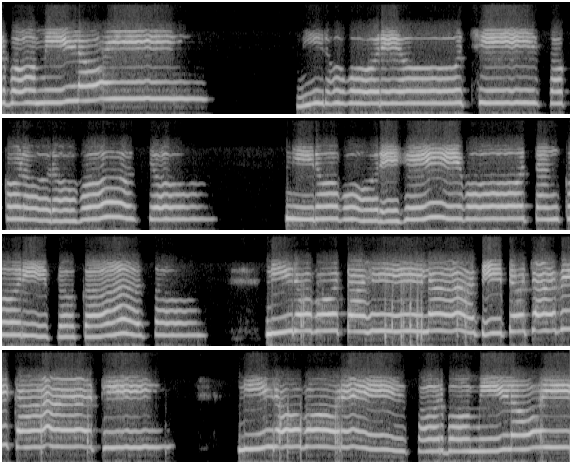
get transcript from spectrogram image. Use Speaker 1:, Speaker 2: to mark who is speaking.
Speaker 1: સર્વો મીળોઈ નિરવરે ઓછી સકળ રહસ્ય નિરવરે હેવો તંકરી પ્રકાશ નિરવતા હે নীলয়ে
